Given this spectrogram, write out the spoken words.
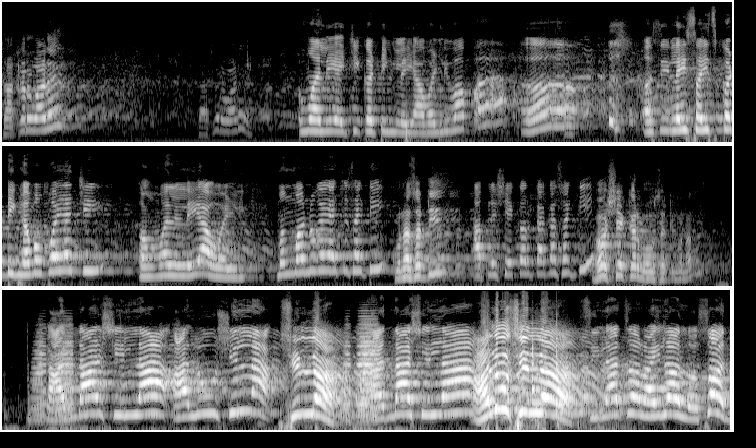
साखर वाडे मला याची कटिंग लई आवडली बापा. अ, अशी लई साईज कटिंग आहे बापा याची. अ, मला लई आवडली. मग म्हणू का याच्यासाठी? कोणासाठी? आपले शेखर काकासाठी? हो शेखर भाऊ साठी म्हणा. कांदा शिल्ला आलू शिल्ला. शिल्ला! कांदा शिल्ला. आलू शिल्ला! शिलाचं राहिलं लसण.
